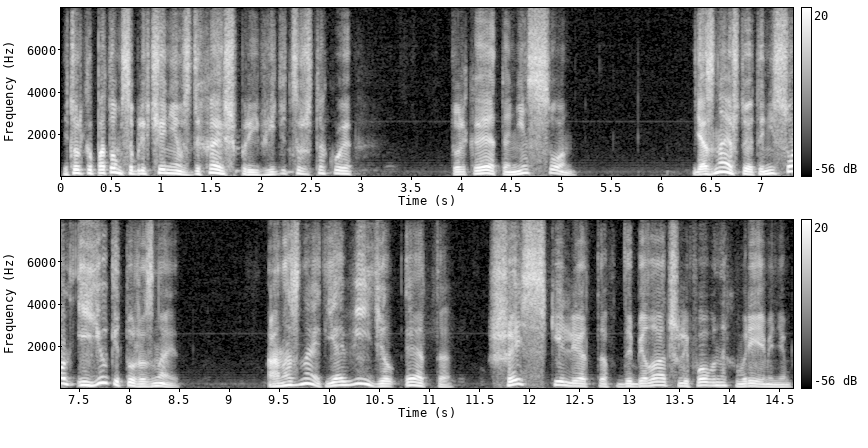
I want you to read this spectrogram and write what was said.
и только потом с облегчением вздыхаешь, привидится же такое. Только это не сон. Я знаю, что это не сон, и Юки тоже знает. Она знает, я видел это. Шесть скелетов, до бела отшлифованных временем.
